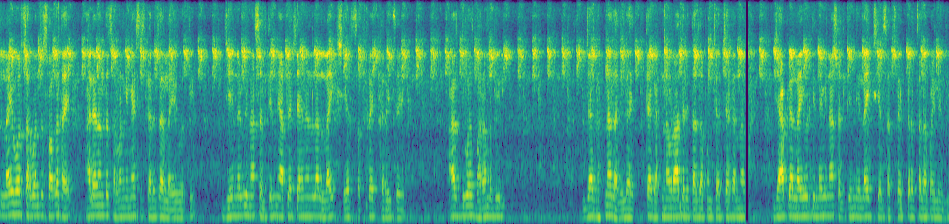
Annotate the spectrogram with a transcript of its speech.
लाईव्हवर सर्वांचं स्वागत आहे. आल्यानंतर सर्वांनी मेसेज करायचा लाईववरती लाईव्हवरती जे नवीन असेल त्यांनी आपल्या चॅनलला लाईक शेअर सबस्क्राईब करायचं आहे आज दिवसभरामधील ज्या घटना झालेल्या आहेत त्या घटनावर आधारित आज आपण चर्चा करणार जे आपल्या लाईव्हवरती नवीन असेल त्यांनी लाईक शेअर सबस्क्राईब करत चला पहिल्यांदी.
